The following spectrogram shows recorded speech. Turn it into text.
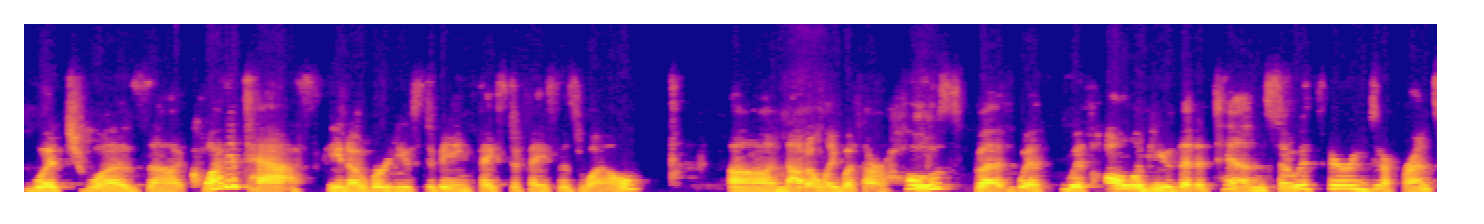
which was uh, quite a task. You know, we're used to being face to face as well, uh, not only with our hosts, but with, with all of you that attend. So it's very different.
